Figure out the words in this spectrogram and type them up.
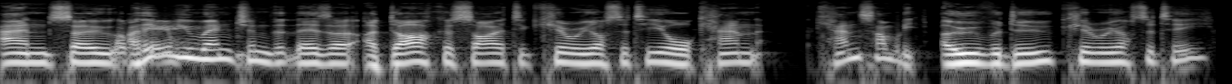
And so, okay. I think you mentioned that there's a, a darker side to curiosity, or can can somebody overdo curiosity?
